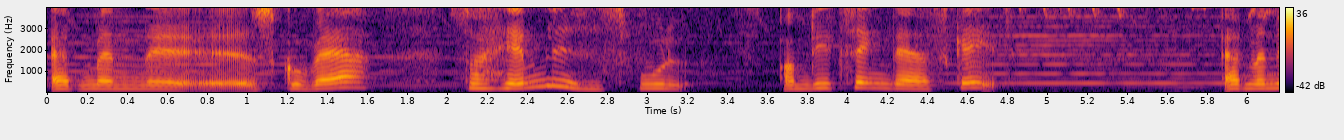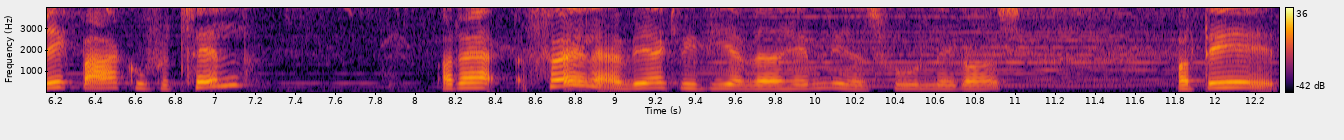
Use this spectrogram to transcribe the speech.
at man øh, skulle være så hemmelighedsfuld om de ting, der er sket. At man ikke bare kunne fortælle. Og der føler jeg virkelig, at de har været hemmelighedsfulde, ikke også? Og det...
